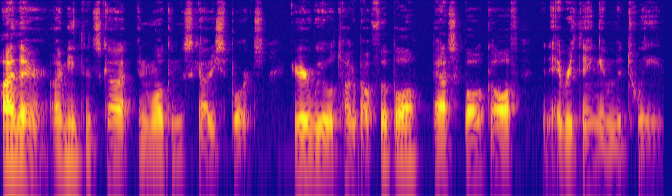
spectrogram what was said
Hi there, I'm Ethan Scott, and welcome to Scotties Sports. Here we will talk about football, basketball, golf, and everything in between.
